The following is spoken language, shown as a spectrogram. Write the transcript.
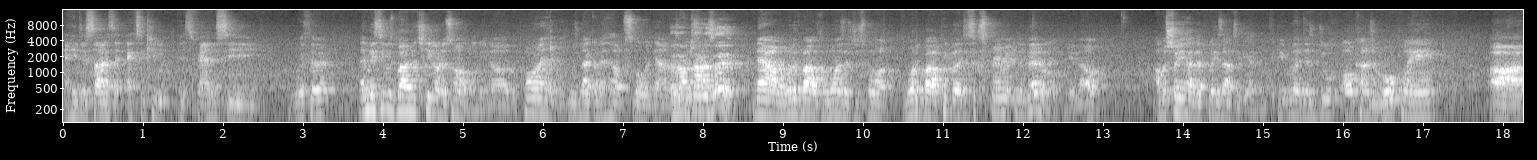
and he decides to execute his fantasy with her, that means he was bound to cheat on his home. You know, the porn was not going to help slow it down. That's what I'm trying to say. Now, what about the ones that just want? What about people that just experiment in the bedroom? You know, I'm gonna show you how that plays out together. The people that just do all kinds of role playing, uh,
